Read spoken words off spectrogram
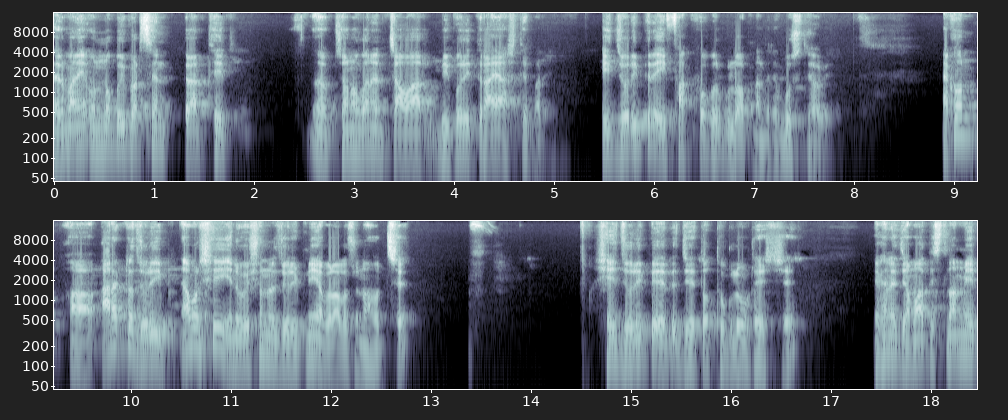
এর মানে উননব্বই পার্সেন্ট প্রার্থীর জনগণের চাওয়ার বিপরীত রায় আসতে পারে। এই জরিপের এই ফাঁক ফকরগুলো আপনাদের বুঝতে হবে। এখন আহ, আরেকটা জরিপ আবার সেই ইনোভেশনের জরিপ নিয়ে আবার আলোচনা হচ্ছে। সেই জরিপের যে তথ্যগুলো উঠে এসছে এখানে জামাত ইসলামের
